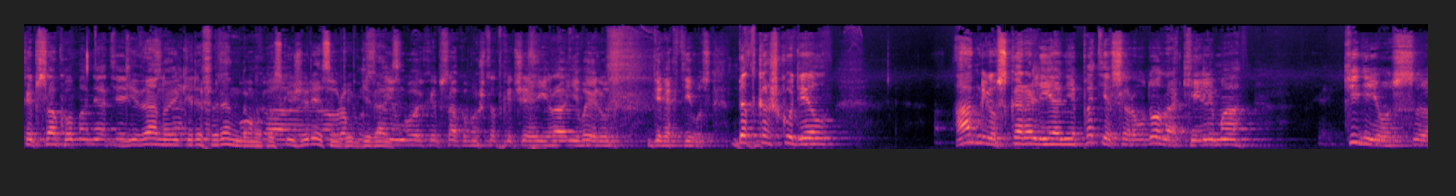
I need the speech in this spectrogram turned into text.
kaip sakoma, net jei... Gyveno iki referendumo, paskui žiūrėsim, kaip gyvena. Sąjungoje, kaip sakoma, štat, kad čia yra įvairius direktyvus. Bet kažkodėl Anglijos karalienė patiesi raudoną kilimą Kinijos e,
